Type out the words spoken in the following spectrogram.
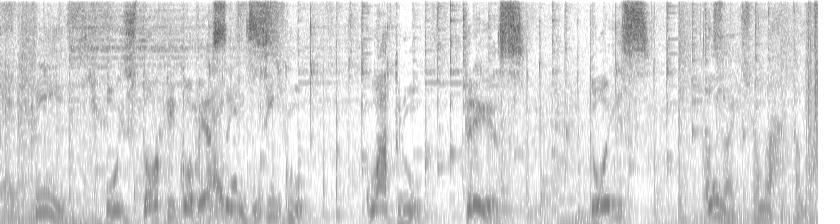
É difícil. O stop começa É em difícil. 5, 4, 3, 2, Boa 1. sorte. Vamos lá, vamos lá.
